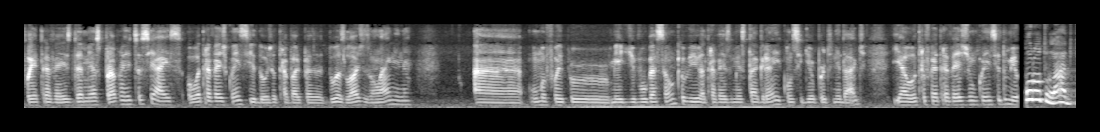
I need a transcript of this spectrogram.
foi através das minhas próprias redes sociais ou através de conhecido. Hoje eu trabalho para duas lojas online, né? Ah, uma foi por meio de divulgação que eu vi através do meu Instagram e consegui a oportunidade, e a outra foi através de um conhecido meu. Por outro lado,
